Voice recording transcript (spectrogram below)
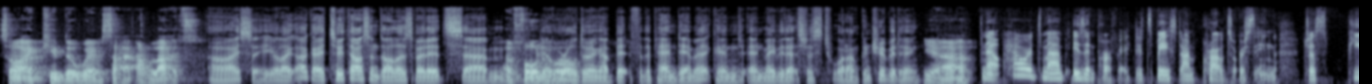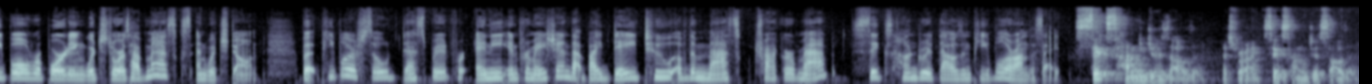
So I keep the website on live. Oh, I see. You're like, okay, two thousand dollars, but it's um, affordable. You know, we're all doing our bit for the pandemic, and and maybe that's just what I'm contributing. Yeah. Now Howard's map isn't perfect. It's based on crowdsourcing, just people reporting which stores have masks and which don't. But people are so desperate for any information that by day two of the mask tracker map, 600,000 people are on the site. 600,000. That's right. 600,000.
